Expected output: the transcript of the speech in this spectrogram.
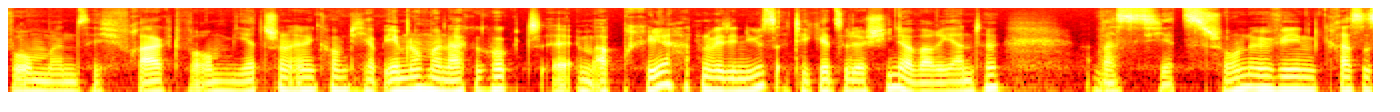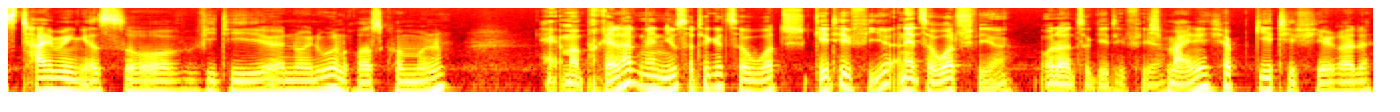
wo man sich fragt, warum jetzt schon eine kommt. Ich habe eben nochmal nachgeguckt. Äh, Im April hatten wir den Newsartikel zu der China-Variante, was jetzt schon irgendwie ein krasses Timing ist, so wie die äh, neuen Uhren rauskommen, oder? Hey, Im April hatten wir einen Newsartikel zur Watch GT4, ne, zur Watch 4 oder zur GT4. Ich meine, ich habe GT4 gerade.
